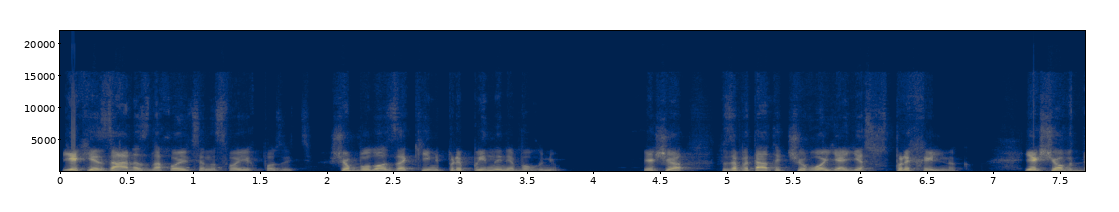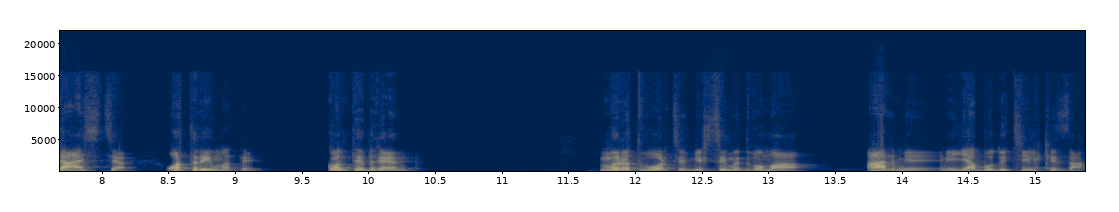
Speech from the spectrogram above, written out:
які зараз знаходяться на своїх позиціях, щоб було закінь припинення вогню. Якщо запитати, чого я є прихильником, якщо вдасться отримати контингент миротворців між цими двома арміями, я буду тільки за.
